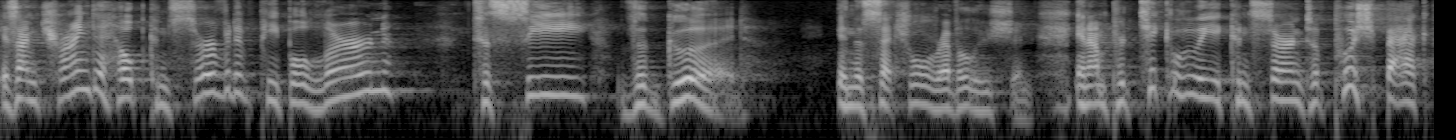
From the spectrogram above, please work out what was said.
is, I'm trying to help conservative people learn to see the good in the sexual revolution. And I'm particularly concerned to push back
